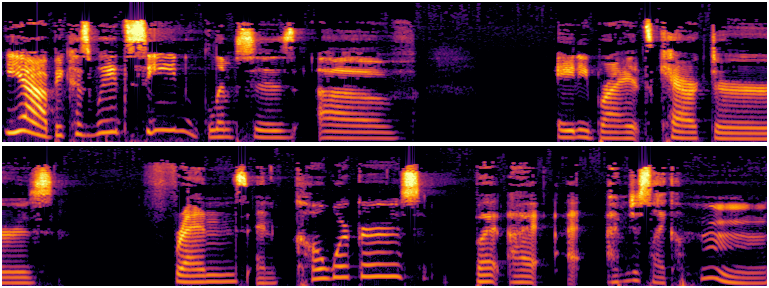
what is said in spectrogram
Yeah, because we'd seen glimpses of Aidy Bryant's characters, friends, and coworkers, but I, I I'm just like, hmm,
